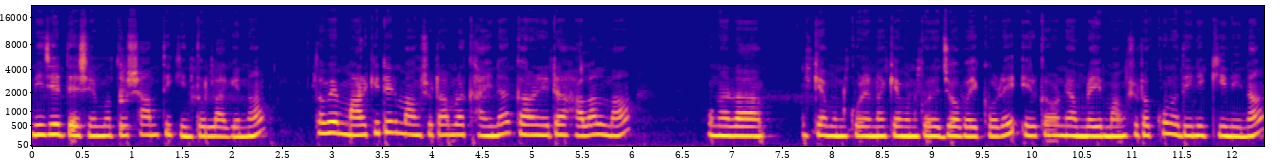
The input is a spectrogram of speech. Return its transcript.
নিজের দেশের মতো শান্তি কিন্তু লাগে না। তবে মার্কেটের মাংসটা আমরা খাই না, কারণ এটা হালাল না। ওনারা কেমন করে না কেমন করে জবাই করে। এর কারণে আমরা এই মাংসটা কোনো দিনই কিনি না।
